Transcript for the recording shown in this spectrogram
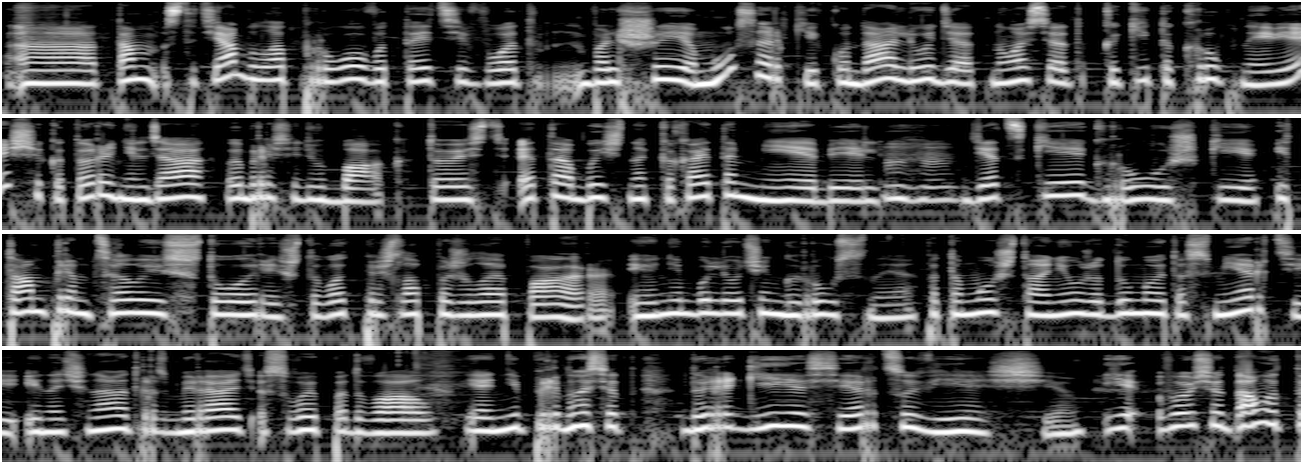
а, там статья была про вот эти вот большие мусорки, куда люди относят какие-то крупные вещи, которые нельзя выбросить в бак. То есть это обычно какая-то мебель, угу. детские игрушки, и там прям целые истории, что вот пришла пожилая пара, и они были очень грустные, потому что они уже думают о смерти и начинают разбирать свой подвал, и они приносят дорогие сердцу вещи. И, в общем, там вот,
